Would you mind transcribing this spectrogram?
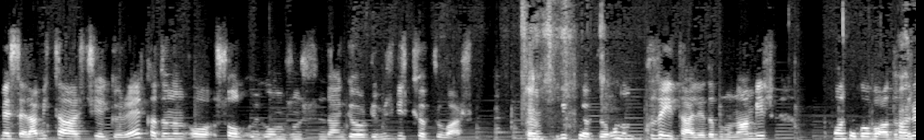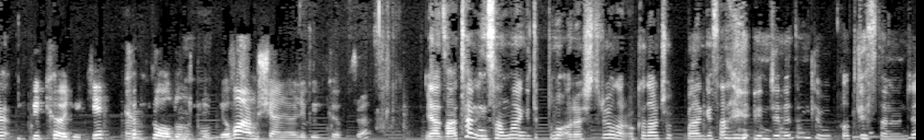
Mesela bir tarihçiye göre kadının o sol omzun üstünden gördüğümüz bir köprü var. Evet. Bir köprü. Onun Kuzey İtalya'da bulunan bir Montegobo adında Ara... bir köydeki köprü evet. olduğunu söylüyor. Varmış yani öyle bir köprü. Ya zaten insanlar gidip bunu araştırıyorlar. O kadar çok belgesel inceledim ki bu podcast'ten önce.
